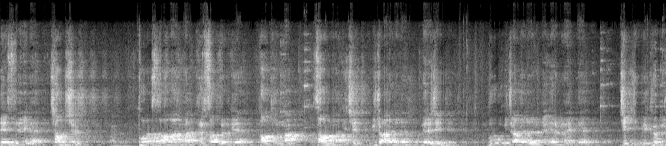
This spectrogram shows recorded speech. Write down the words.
desteğiyle çalışıp Toros Dağları'na, kırsal bölgeye kalkınma sağlamak için mücadeleler vereceğiz. Bu mücadelelerde Ermenek'te ciddi bir kömür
